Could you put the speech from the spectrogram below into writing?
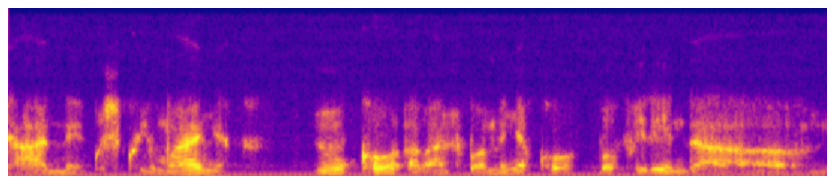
cyane gushika uyu mwanya ni uko abantu bamenya ko bakwirinda um,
